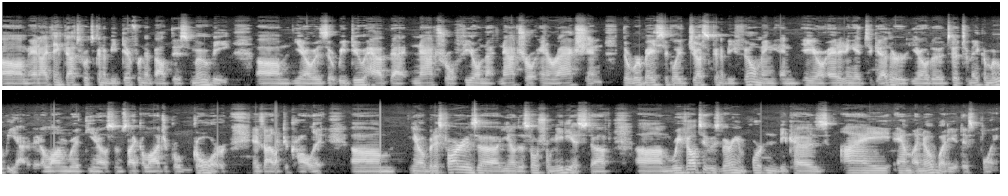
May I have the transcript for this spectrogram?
Um, and I think that's what's going to be different about this movie, um, you know, is that we do have that natural feel and that natural interaction that we're basically just going to be filming and, you know, editing it together, you know, to, to, to make a movie out of it, along with, you know, some psychological gore, as I like to call it. Um, you know, but as far as uh, you know the social media stuff, um, we felt it was very important because I am a nobody at this point.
